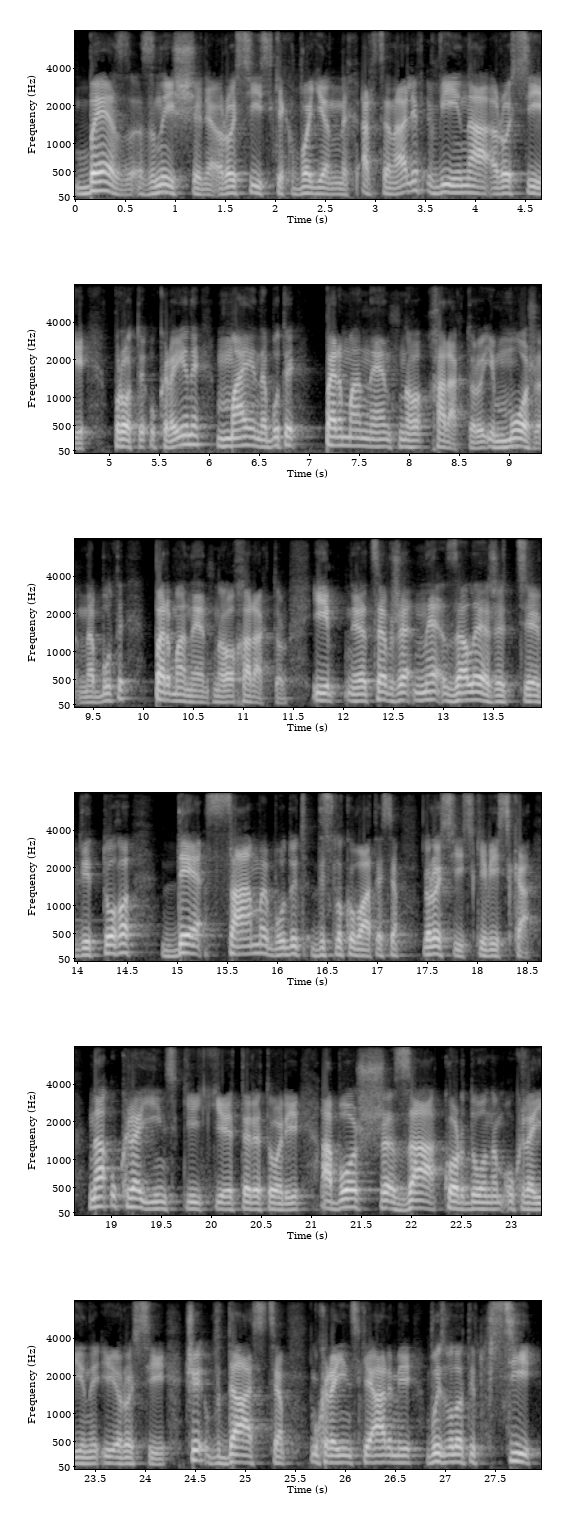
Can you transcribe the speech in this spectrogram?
Без знищення російських воєнних арсеналів війна Росії проти України має набути перманентного характеру і може набути перманентного характеру. І е, це вже не залежить від того, де саме будуть дислокуватися російські війська на українській е, території або ж за кордоном України і Росії, чи вдасться українській армії визволити всі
